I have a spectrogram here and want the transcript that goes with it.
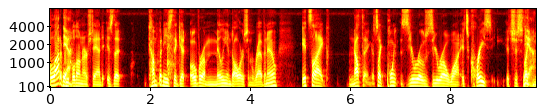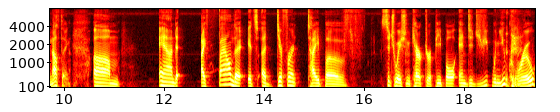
a lot of people yeah. don't understand is that companies that get over a million dollars in revenue, it's like nothing. It's like 0.001. It's crazy. It's just like yeah. nothing. Um, and I found that it's a different type of situation, character of people. And did you, when you grew,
